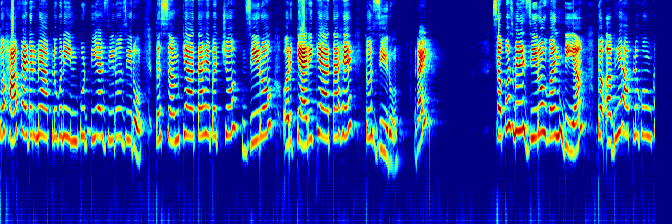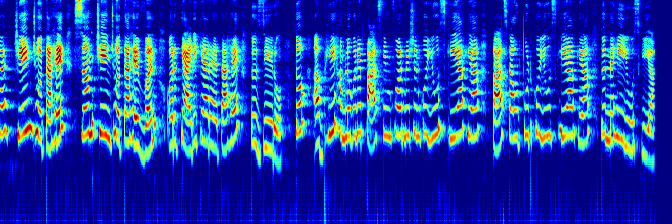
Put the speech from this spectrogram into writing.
तो हाफ़ एडर में आप लोगों ने इनपुट दिया ज़ीरो ज़ीरो तो सम क्या आता है बच्चों? ज़ीरो और कैरी क्या आता है? तो ज़ीरो राइट सपोज़ मैंने ज़ीरो वन दिया तो अभी आप लोगों का चेंज होता है सम चेंज होता है वन और कैरी क्या रहता है? तो ज़ीरो तो अभी हम लोगों ने पास्ट इंफॉर्मेशन को यूज़ किया क्या? पास्ट आउटपुट को यूज़ किया क्या? तो नहीं यूज़ किया.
